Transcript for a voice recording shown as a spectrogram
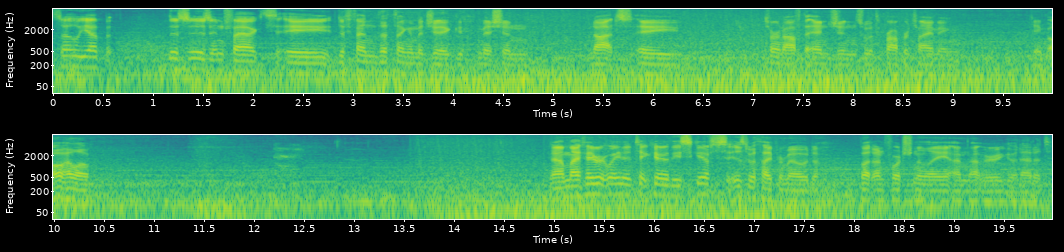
So, yep, this is in fact a defend the thingamajig mission, not a turn off the engines with proper timing game. Oh, hello. Now, my favorite way to take care of these skiffs is with hyper mode, but unfortunately, I'm not very good at it.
